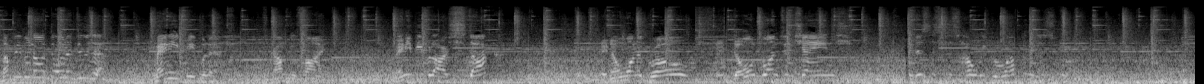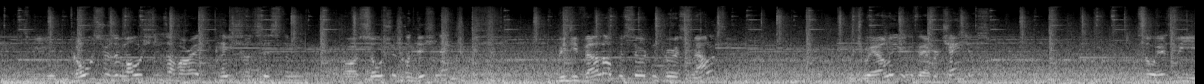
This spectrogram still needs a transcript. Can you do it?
Some people don't want to do that. Many people actually come to find. Many people are stuck. They don't want to grow. They don't want to change. This is just how we grew up in this world. Go through the motions of our educational system, our social conditioning. We develop a certain personality, which rarely, if ever, changes. So as we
